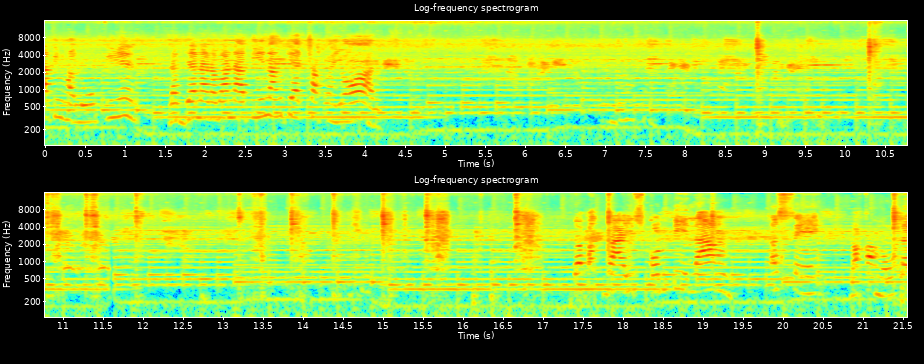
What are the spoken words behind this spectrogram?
nating halukin. Lagyan na naman natin ng ketchup ngayon. Dapat guys, konti lang. Kasi baka mawala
